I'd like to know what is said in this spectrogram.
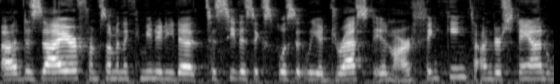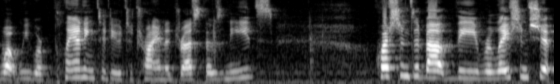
a desire from some in the community to, to see this explicitly addressed in our thinking, to understand what we were planning to do to try and address those needs. Questions about the relationship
